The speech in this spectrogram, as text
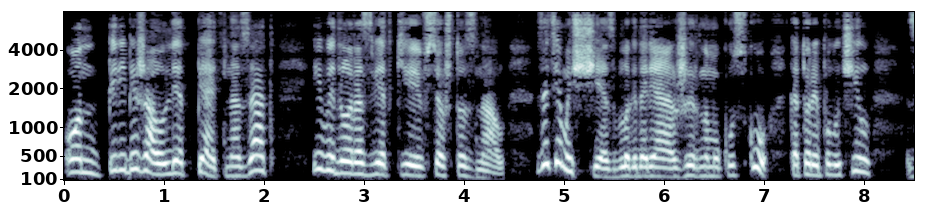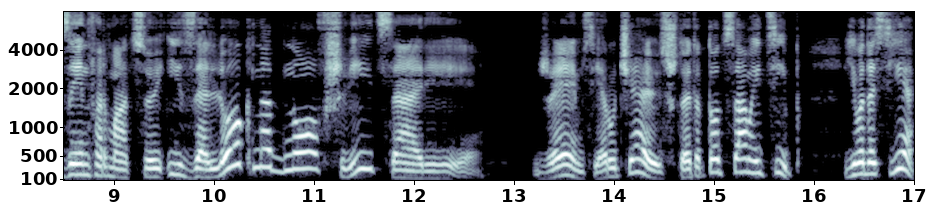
Он перебежал лет пять назад и выдал разведке все, что знал. Затем исчез благодаря жирному куску, который получил за информацию, и залег на дно в Швейцарии. Джеймс, я ручаюсь, что это тот самый тип. Его досье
